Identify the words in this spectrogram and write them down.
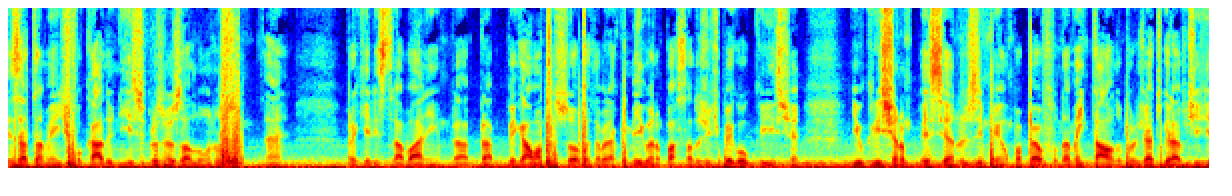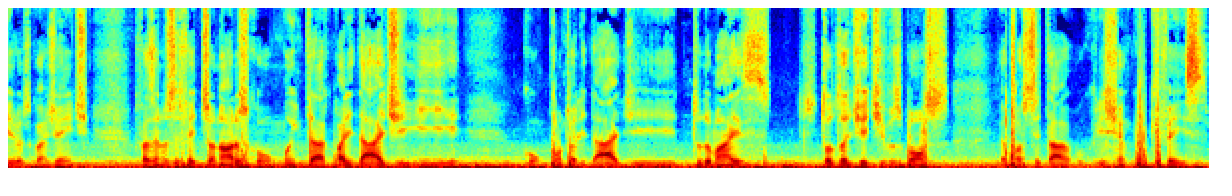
exatamente focado nisso para os meus alunos, né? Para que eles trabalhem, para pegar uma pessoa para trabalhar comigo. Ano passado a gente pegou o Christian e o Christian esse ano desempenhou um papel fundamental no projeto Gravity Heroes com a gente, fazendo os efeitos sonoros com muita qualidade e com pontualidade e tudo mais, todos os adjetivos bons eu posso citar o Christian Cook fez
